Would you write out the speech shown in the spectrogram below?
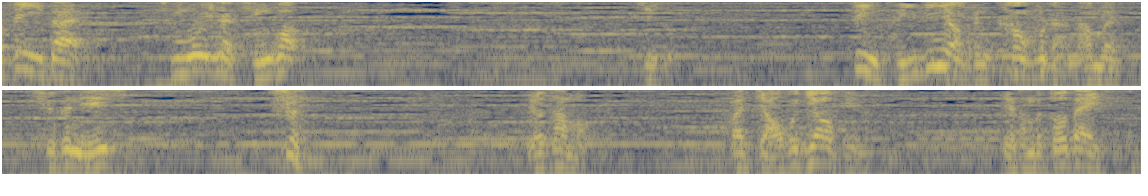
到这一带去摸一下情况。记住，这次一定要跟康副长他们取得联系。是。刘参谋，把脚步药品给他们多带一点。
